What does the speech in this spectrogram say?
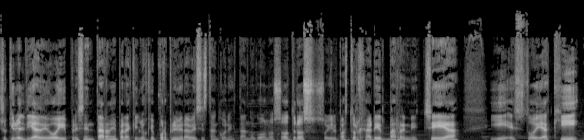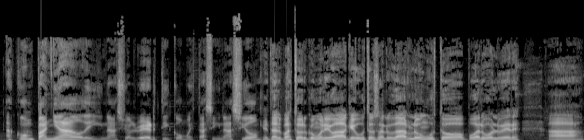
Yo quiero el día de hoy presentarme para aquellos que por primera vez están conectando con nosotros. Soy el pastor Jared Barrenechea y estoy aquí acompañado de Ignacio Alberti. ¿Cómo estás, Ignacio? ¿Qué tal, pastor? ¿Cómo le va? Qué gusto saludarlo. Un gusto poder volver a,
